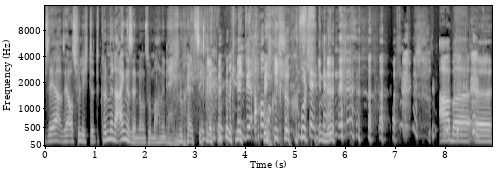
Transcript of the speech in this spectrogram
sehr, sehr ausführlich, das können wir eine eigene Sendung so machen, in der ich nur erzähle, wenn, ich, wir auch. wenn ich so gut sehr finde. Aber äh,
